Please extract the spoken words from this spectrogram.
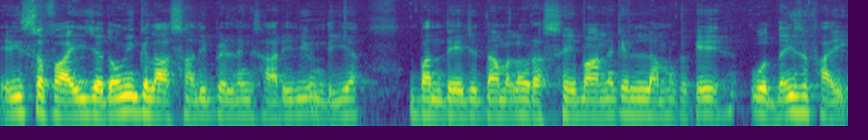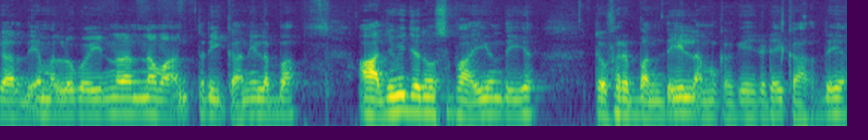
ਇਹਦੀ ਸਫ਼ਾਈ ਜਦੋਂ ਵੀ ਗਲਾਸਾਂ ਦੀ ਬਿਲਡਿੰਗ ਸਾਰੀ ਦੀ ਹੁੰਦੀ ਆ, ਬੰਦੇ ਜਿੱਦਾਂ ਮਤਲਬ ਰੱਸੇ ਬੰਨ੍ਹ ਕੇ, ਲਮਕ ਕੇ ਉਦਾਂ ਹੀ ਸਫ਼ਾਈ ਕਰਦੇ ਆ। ਮਤਲਬ ਕੋਈ ਇਹਨਾਂ ਦਾ ਨਵਾਂ ਤਰੀਕਾ ਨਹੀਂ ਲੱਭਾ। ਅੱਜ ਵੀ ਜਦੋਂ ਸਫ਼ਾਈ ਹੁੰਦੀ ਆ, ਤਾਂ ਫਿਰ ਬੰਦੇ ਹੀ ਲਮਕ ਕੇ ਜਿਹੜੇ ਕਰਦੇ ਆ।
